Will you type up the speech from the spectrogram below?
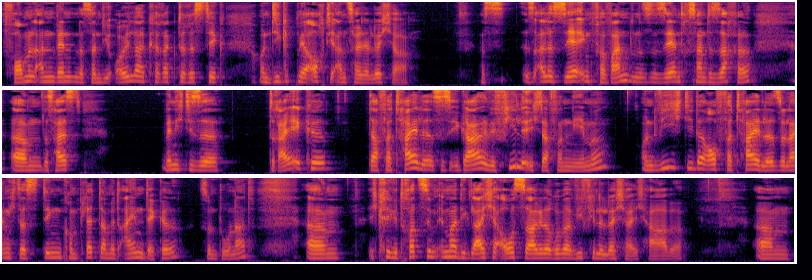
Formel anwenden. Das ist dann die Euler-Charakteristik und die gibt mir auch die Anzahl der Löcher. Das ist alles sehr eng verwandt und das ist eine sehr interessante Sache. Ähm, das heißt, wenn ich diese Dreiecke da verteile, ist es egal, wie viele ich davon nehme und wie ich die darauf verteile, solange ich das Ding komplett damit eindecke, so ein Donut, ähm, ich kriege trotzdem immer die gleiche Aussage darüber, wie viele Löcher ich habe. Ähm,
